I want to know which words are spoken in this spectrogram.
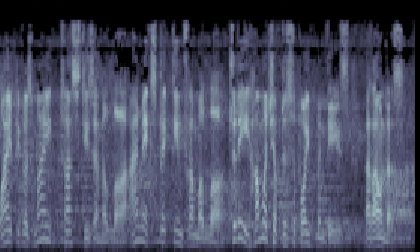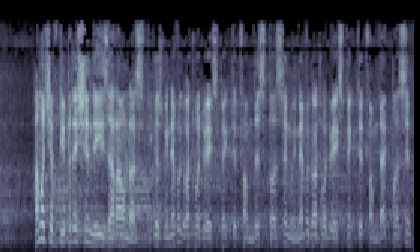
Why? Because my trust is in Allah. I'm expecting from Allah. Today, how much of disappointment is around us? How much of depression is around us? Because we never got what we expected from this person, we never got what we expected from that person.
